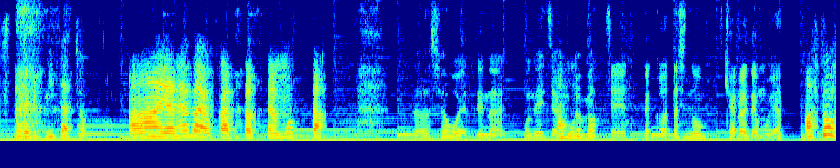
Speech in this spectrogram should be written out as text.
知ってる、見たちょっと。ああ、やればよかったって思った。私はもうやってない。お姉ちゃんがめっちゃやなんか私のキャラでもやっあ、そう。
